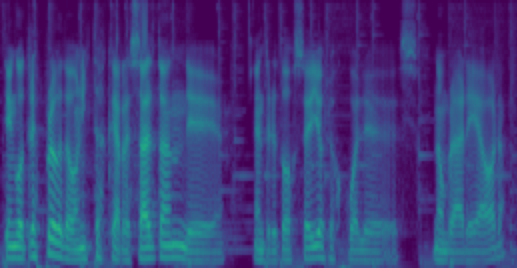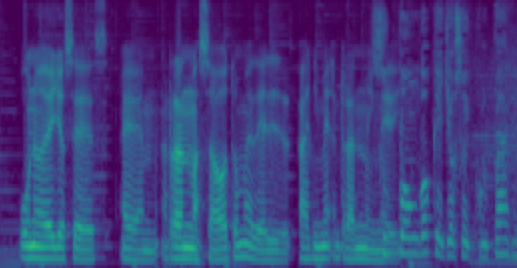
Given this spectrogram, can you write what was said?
tengo tres protagonistas que resaltan de entre todos ellos, los cuales nombraré ahora. Uno de ellos es eh, Ranma Saotome del anime Ranma y medio. Supongo que yo soy culpable.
